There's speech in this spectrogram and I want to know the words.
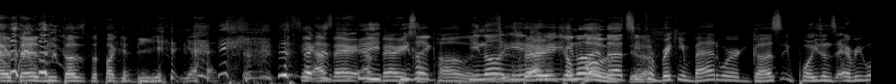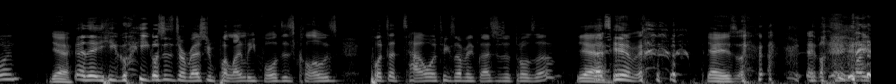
and then he does the fucking Yeah, deed. yeah. The See, fact I'm is, very, he- I'm very he's like, you know, He's you, very I mean, you know that, that composed, you scene know? from Breaking Bad where Gus poisons everyone, yeah. and then he go, he goes into the restroom, politely folds his clothes, puts a towel, takes off his glasses, and throws up. Yeah, That's him. yeah. He's like, he like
